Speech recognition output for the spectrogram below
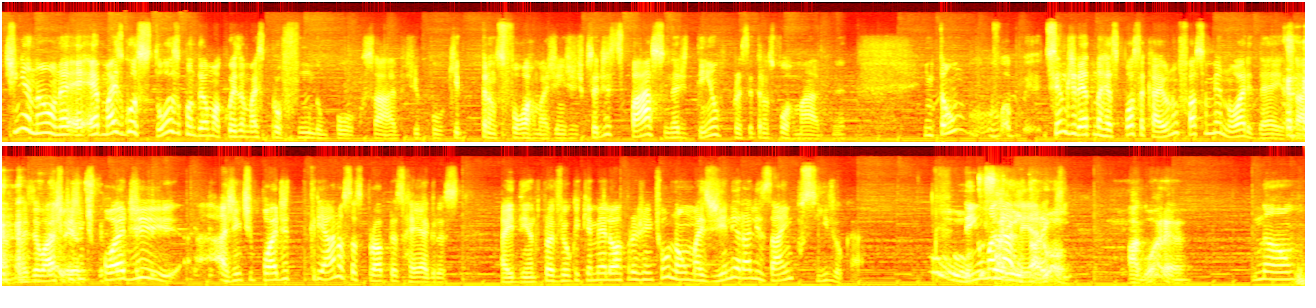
Tinha não, né? É, é, mais gostoso quando é uma coisa mais profunda um pouco, sabe? Tipo, que transforma a gente. A gente precisa de espaço, né? De tempo para ser transformado, né? Então, sendo direto na resposta, Caio, eu não faço a menor ideia, sabe? Mas eu acho que a gente pode. A gente pode criar nossas próprias regras aí dentro para ver o que é melhor pra gente ou não. Mas generalizar é impossível, cara. Uh, Tem uma galera um que. Agora? Não,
